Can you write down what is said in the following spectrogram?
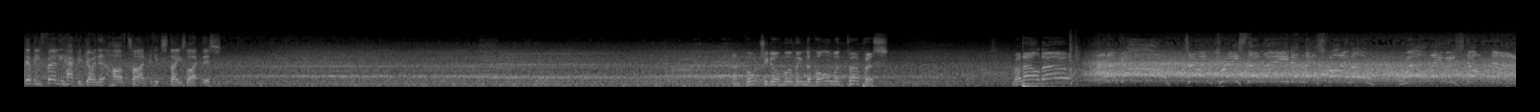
They'll be fairly happy going in at half-time if it stays like this. And Portugal moving the ball with purpose. Ronaldo, and a goal to increase the lead in this final. Will they be stopped now?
